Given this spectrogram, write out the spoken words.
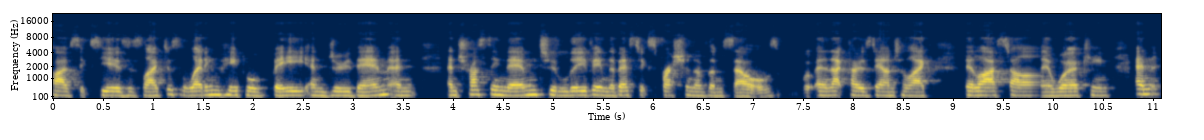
five, six years is like just letting people be and do them and and trusting them to live in the best expression of themselves. And that goes down to like their lifestyle and their working. And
